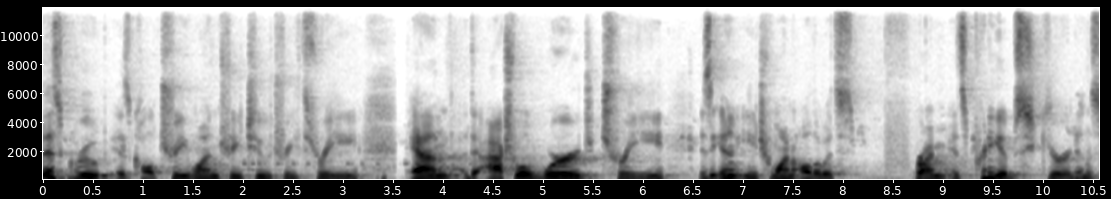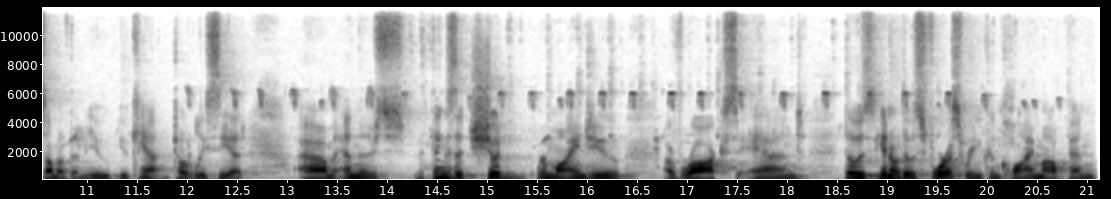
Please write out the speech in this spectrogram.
this group is called Tree 1, Tree 2, Tree 3. And the actual word tree is in each one, although it's, it's pretty obscured in some of them. You, you can't totally see it. Um, and there's things that should remind you of rocks and those, you know, those forests where you can climb up and,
